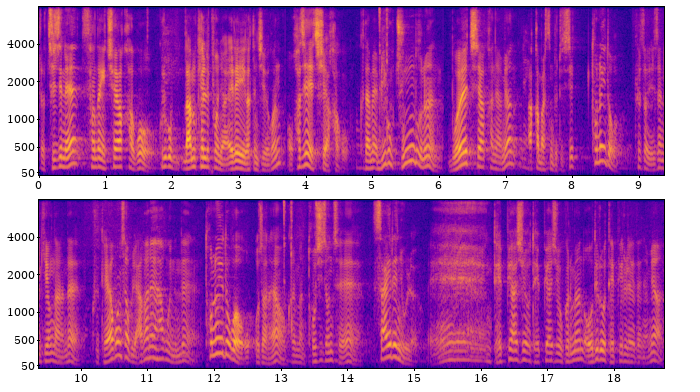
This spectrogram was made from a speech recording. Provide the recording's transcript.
저 지진에 상당히 취약하고 그리고 남캘리포니아 LA 같은 지역은 어, 화재에 취약하고 그다음에 미국 중부는 뭐에 취약하냐면 네. 아까 말씀드렸듯이 토네이도. 그래서 예전에 기억나는데 그 대학원 수업을 야간에 하고 있는데 토네이도가 오- 오잖아요. 그러면 도시 전체에 사이렌이 울려요. 엥 대피하시오 대피하시오 그러면 어디로 대피를 해야 되냐면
